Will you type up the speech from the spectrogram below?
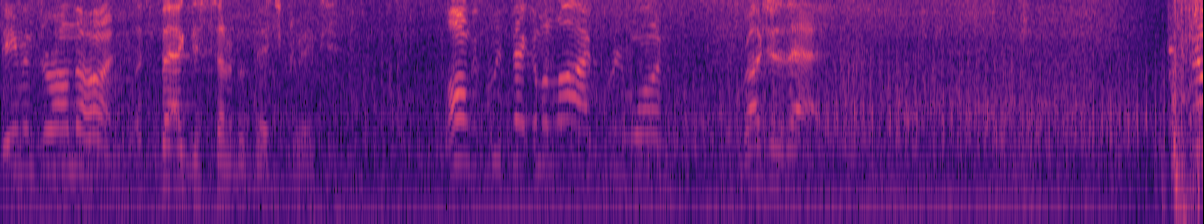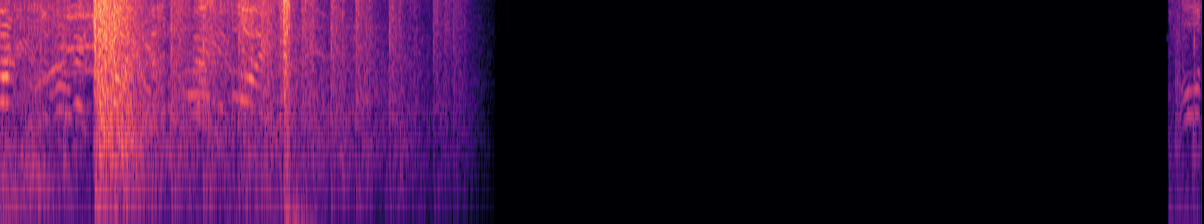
Demons are on the hunt. Let's bag this son of a bitch, Griggs. Long as we take him alive, 3-1. Roger that. All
